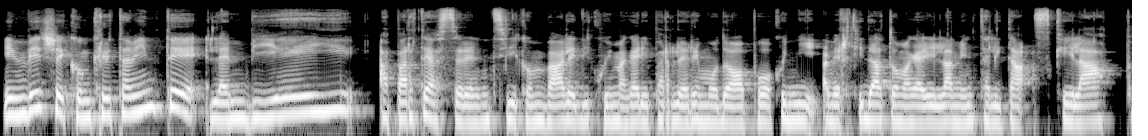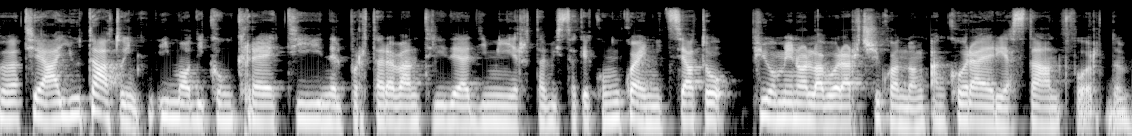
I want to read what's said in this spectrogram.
Invece concretamente l'MBA, a parte essere in Silicon Valley di cui magari parleremo dopo, quindi averti dato magari la mentalità scale up, ti ha aiutato in, in modi concreti nel portare avanti l'idea di Mirta, visto che comunque hai iniziato più o meno a lavorarci quando ancora eri a Stanford.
